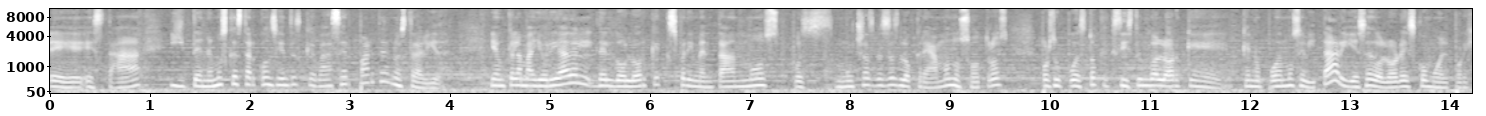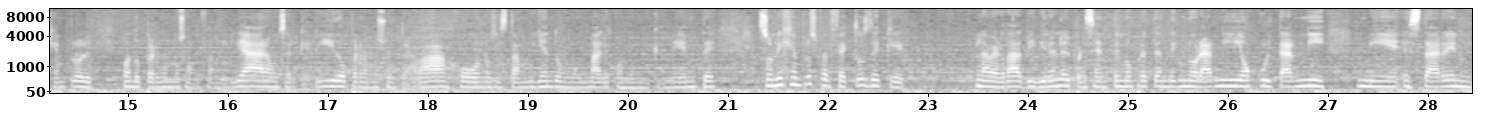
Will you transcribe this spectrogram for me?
eh, está y tenemos que estar conscientes que va a ser parte de nuestra vida. Y aunque la mayoría del, dolor que experimentamos, pues muchas veces lo creamos nosotros, por supuesto que existe un dolor que, que no podemos evitar y ese dolor es como el, por ejemplo, cuando perdemos a un familiar, a un ser querido, perdemos un trabajo, nos está yendo muy mal económicamente. Son ejemplos perfectos de que la verdad, vivir en el presente no pretende ignorar ni ocultar ni, ni estar en,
